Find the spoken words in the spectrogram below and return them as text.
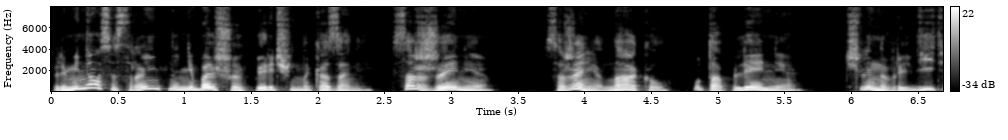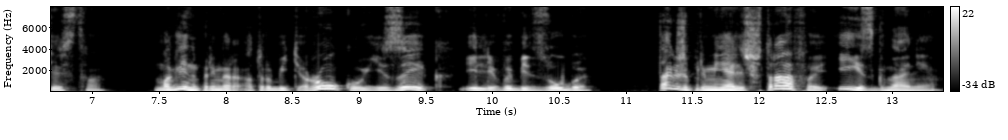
Применялся сравнительно небольшой перечень наказаний. Сожжение, сожжение на кол, утопление, членовредительство. Могли, например, отрубить руку, язык или выбить зубы. Также применялись штрафы и изгнание.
